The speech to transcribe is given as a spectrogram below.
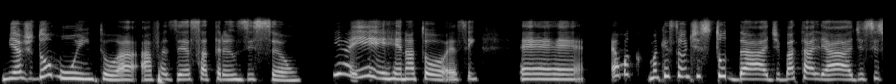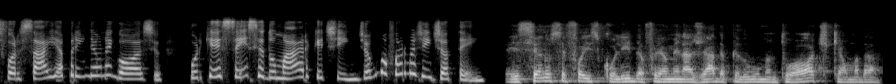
me ajudou muito a, a, fazer essa transição. E aí, Renato, é assim, é, é uma, uma questão de estudar, de batalhar, de se esforçar e aprender o um negócio, porque a essência do marketing, de alguma forma, a gente já tem. Esse ano você foi escolhida, foi homenageada pelo Woman to Watch, que é uma da,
